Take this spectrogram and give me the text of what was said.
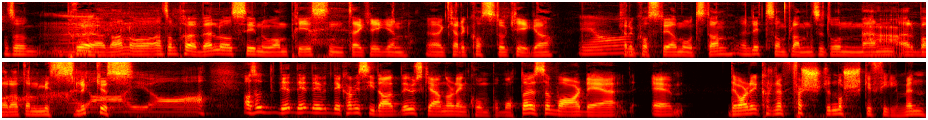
Altså, prøver han, å- altså, han prøver vel å si noe om prisen til krigen, eh, hva det koster å krige, ja. hva det koster å gjøre motstand. Litt som Flammende sitron, men er det bare det at han mislykkes? Ja, ja. Altså, det, det, det, det kan vi si, da. Det husker jeg når den kom, på en måte. Så var det eh, Det var det, kanskje den første norske filmen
